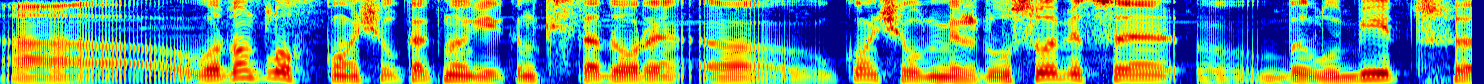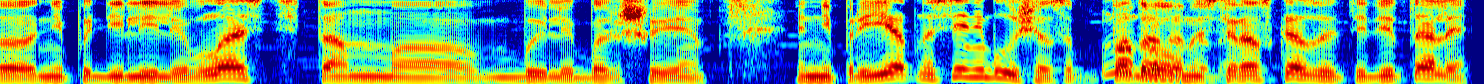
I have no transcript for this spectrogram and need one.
А, вот он плохо кончил, как многие конкистадоры. А, кончил э, был убит, э, не поделили власть, там а, были большие неприятности. Я не буду сейчас подробности да-да-да. рассказывать и детали,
